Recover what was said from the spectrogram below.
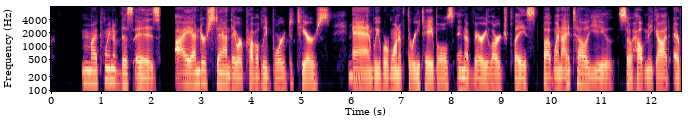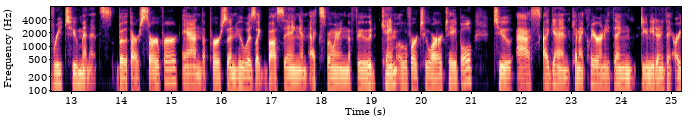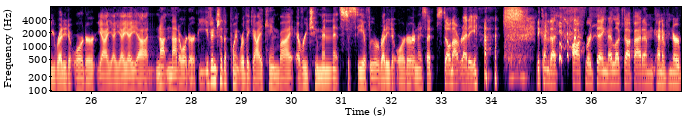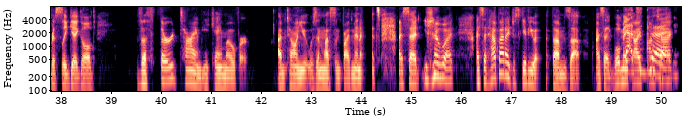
my point of this is I understand they were probably bored to tears Mhm. and we were one of three tables in a very large place. But when I tell you, so help me God, every two minutes, both our server and the person who was like bussing and expoing the food came over to our table to ask again, can I clear anything? Do you need anything? Are you ready to order? Yeah, yeah, yeah, yeah, yeah. Not in that order. Even to the point where the guy came by every two minutes to see if we were ready to order. And I said, still not ready. it kind of that awkward thing. And I looked up at him, kind of nervously giggled. The third time he came over, I'm telling you, it was in less than five minutes. I said, you know what? I said, how about I just give you a thumbs up? I said, we'll make eye That's contact good.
